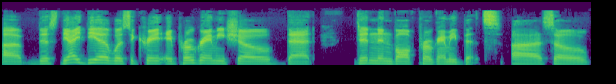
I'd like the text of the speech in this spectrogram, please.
Uh, this the idea was to create a programming show that didn't involve programming bits. Uh, so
